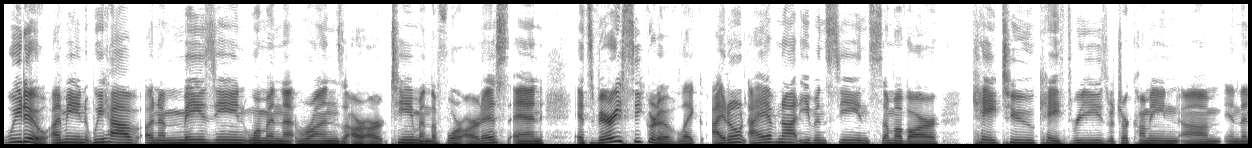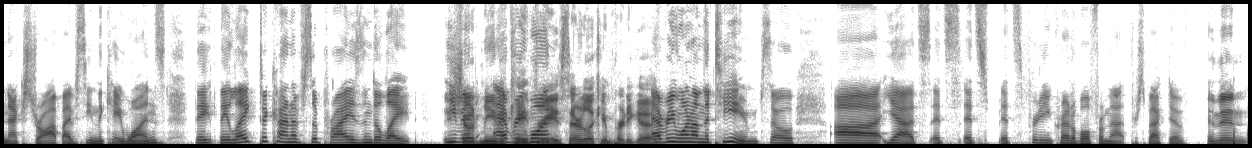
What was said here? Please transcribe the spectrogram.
We do. I mean, we have an amazing woman that runs our art team and the four artists, and it's very secretive. Like, I don't, I have not even seen some of our K2, K3s, which are coming um, in the next drop. I've seen the K1s. They they like to kind of surprise and delight. They even showed me the everyone, K3s. They're looking pretty good. everyone on the team. So, uh, yeah, it's it's it's it's pretty incredible from that perspective. And then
